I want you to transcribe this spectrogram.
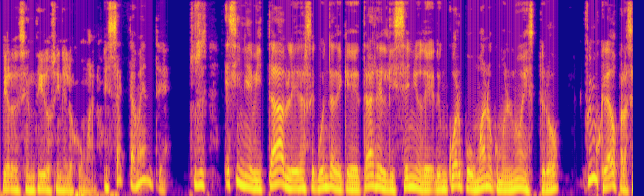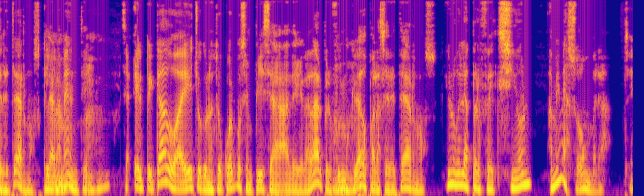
pierde sentido sin el ojo humano. Exactamente. Entonces, es inevitable darse cuenta de que detrás del diseño de, un cuerpo humano como el nuestro, fuimos creados para ser eternos, claramente. O sea, el pecado ha hecho que nuestro cuerpo se empiece a degradar, pero fuimos creados para ser eternos. Y uno ve la perfección, a mí me asombra. Sí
